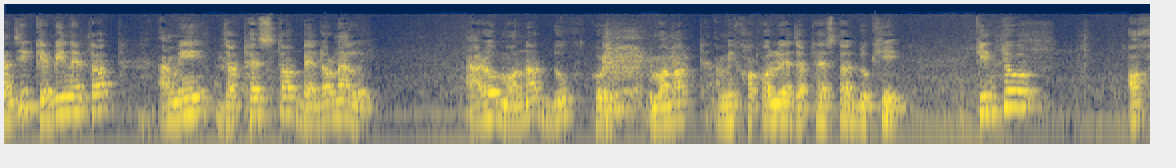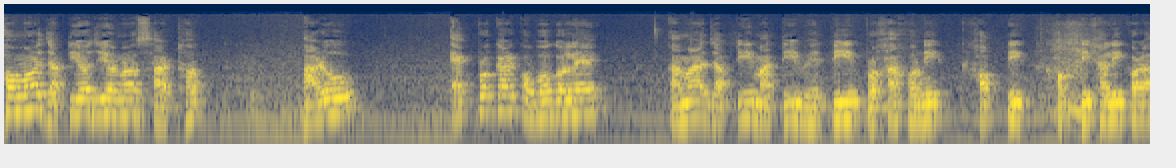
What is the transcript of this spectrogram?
আজি কেবিনেটত আমি যথেষ্ট বেদনা লৈ আৰু মনত দুখ কৰি মনত আমি সকলোৱে যথেষ্ট দুখী। কিন্তু অসমৰ জাতীয় জীৱনৰ স্বাৰ্থত আৰু এক প্ৰকাৰ ক'ব গ'লে আমাৰ জাতি মাটি ভেটি প্ৰশাসনিক শক্তিক শক্তিশালী কৰা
